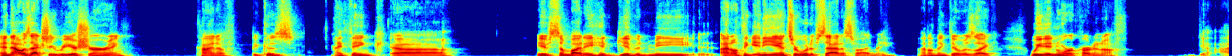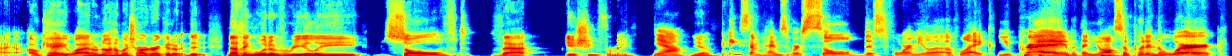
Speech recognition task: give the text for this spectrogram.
And that was actually reassuring, kind of, because I think uh, if somebody had given me, I don't think any answer would have satisfied me. I don't think there was like, we didn't work hard enough. Yeah, I, okay. Well, I don't know how much harder I could have. Nothing would have really solved that issue for me. Yeah. Yeah. I think sometimes we're sold this formula of like you pray, but then you also put in the work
